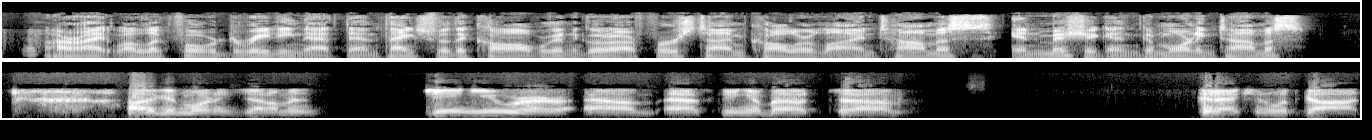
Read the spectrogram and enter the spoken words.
All right. Well, look forward to reading that then. Thanks for the call. We're going to go to our first time caller line, Thomas in Michigan. Good morning, Thomas. Uh, good morning, gentlemen. Gene, you were um, asking about um, connection with God.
